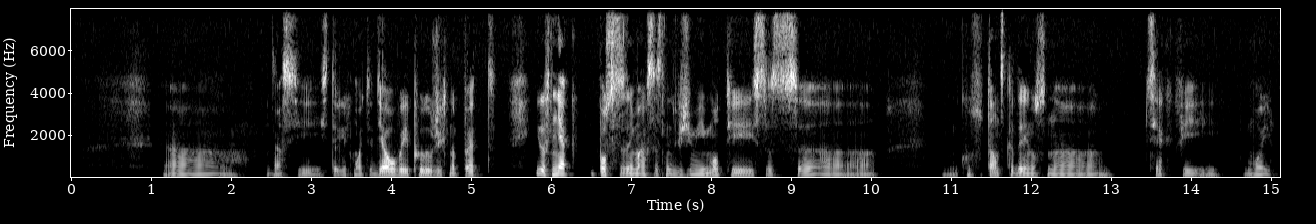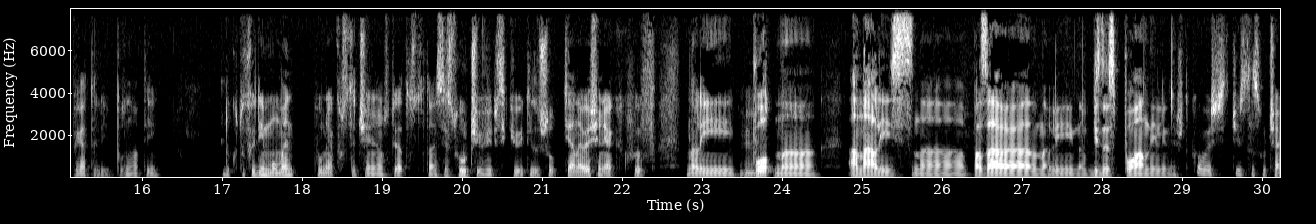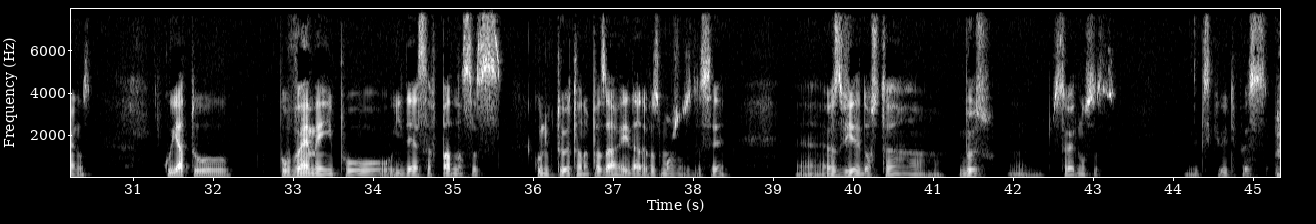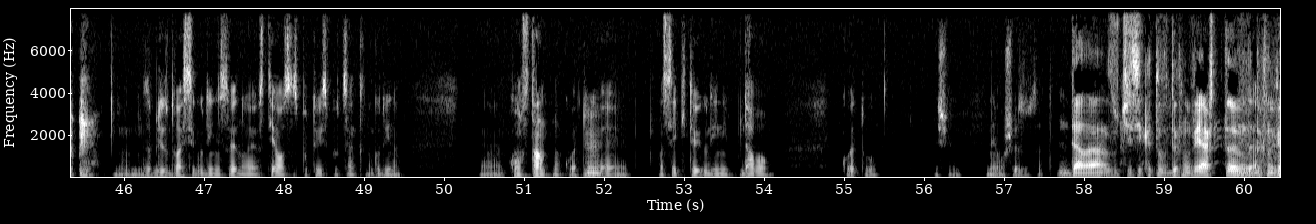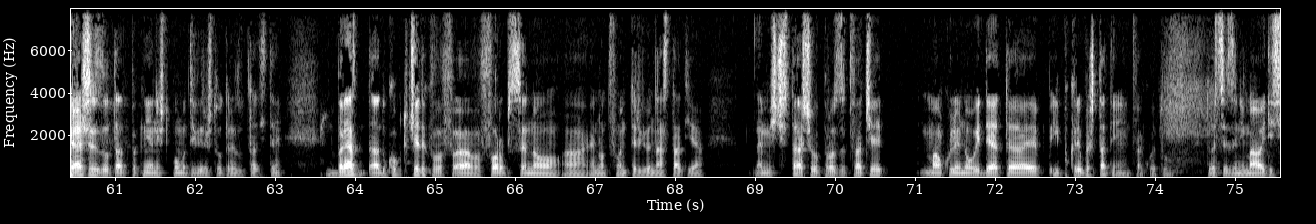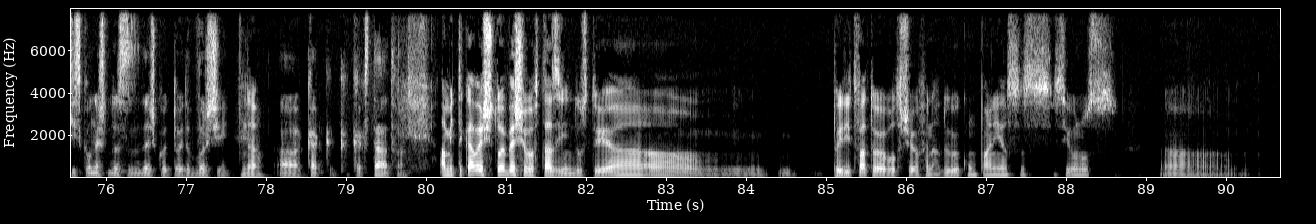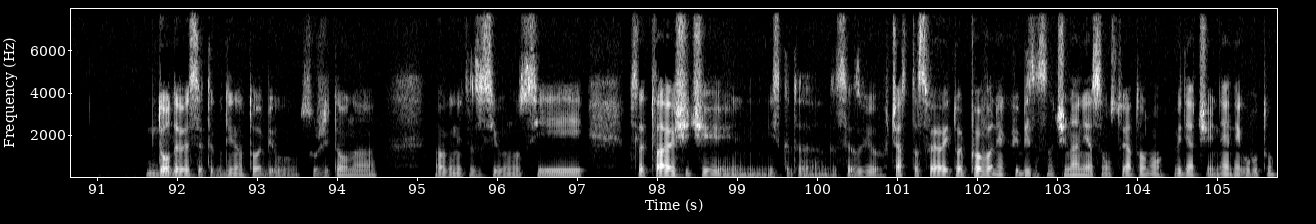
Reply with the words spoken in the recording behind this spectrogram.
А, аз си изтеглих моите дялове и продължих напред. И в няк... После се занимавах с недвижими имоти, с а... консултантска дейност на всякакви мои приятели и познати. Докато в един момент по някакво стечение на обстоятелствата не се случи VIP Security, защото тя не беше някакъв нали, плод на анализ на пазара, нали, на бизнес план или нещо такова. Беше чиста случайност, която по време и по идея съвпадна с конъюнктурата на пазара и даде възможност да се е, развие доста бързо, средно с Security през за близо 20 години средно е растяла с по 30% на година. Константно, което mm. е на всеки 3 години дабъл, което беше не лош резултат. Да, да, звучи си като вдъхновяващ, вдъхновяващ резултат, пък няма нищо по-мотивиращо от резултатите. Добре, аз, а, доколкото четах в, в Forbes едно, а, едно твое интервю, една статия, а, мисля, че ставаше въпрос за това, че малко ли много идеята е и покрай баща ти, това, което той се занимава и ти си искал нещо да създадеш, което той да върши. Да. А, как, как, как стана това? Ами така беше, той беше в тази индустрия. А, преди това той работеше в една друга компания със сигурност. А, до 90-та година той е бил служител на органите за сигурност и след това реши, че иска да, да се развива в частната сфера и той пробва някакви бизнес начинания, самостоятелно видя, че не е неговото.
